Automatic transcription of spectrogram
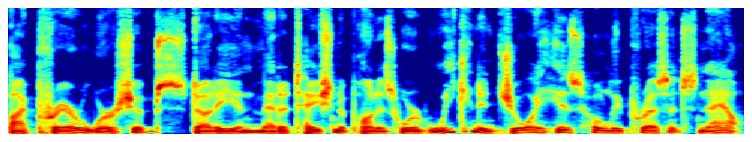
by prayer, worship, study, and meditation upon His Word, we can enjoy His holy presence now.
